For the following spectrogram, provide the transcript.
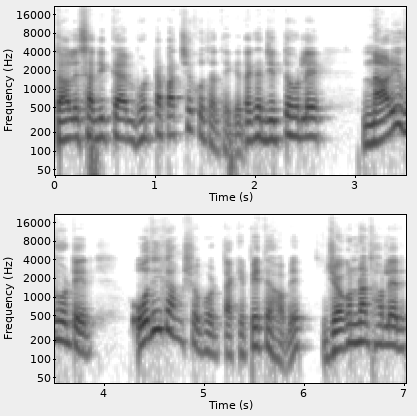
তাহলে সাদিক কায়েম ভোটটা পাচ্ছে কোথা থেকে? তাকে জিততে হলে নারী ভোটের অধিকাংশ ভোট তাকে পেতে হবে। জগন্নাথ হলের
